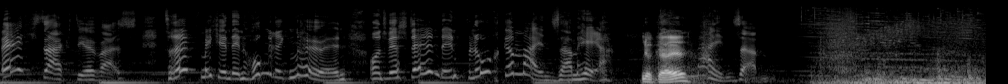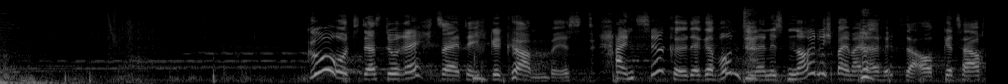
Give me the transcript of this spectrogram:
Ich sag dir was. Triff mich in den hungrigen Höhlen und wir stellen den Fluch gemeinsam her. Ja, geil. Gemeinsam. Gut, dass du rechtzeitig gekommen bist. Ein Zirkel der Gewundenen ist neulich bei meiner Hütte aufgetaucht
